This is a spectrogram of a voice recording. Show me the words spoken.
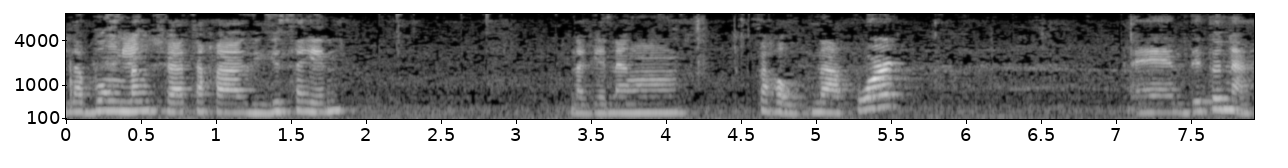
Labong lang siya, tsaka gigisahin. Lagyan ng sahog na pork. And dito na.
